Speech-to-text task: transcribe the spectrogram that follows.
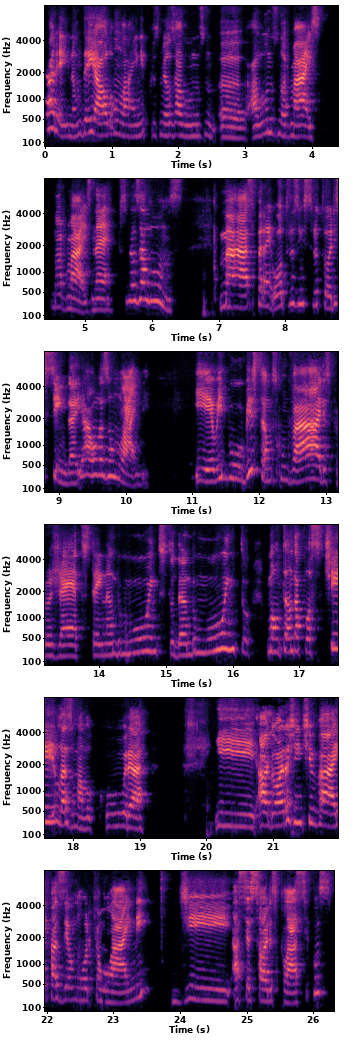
parei, não dei aula online para os meus alunos, uh, alunos normais, normais, né? Para os meus alunos. Mas para outros instrutores, sim, daí aulas online. E eu e Bubi estamos com vários projetos, treinando muito, estudando muito, montando apostilas, uma loucura. E agora a gente vai fazer um work online de acessórios clássicos.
